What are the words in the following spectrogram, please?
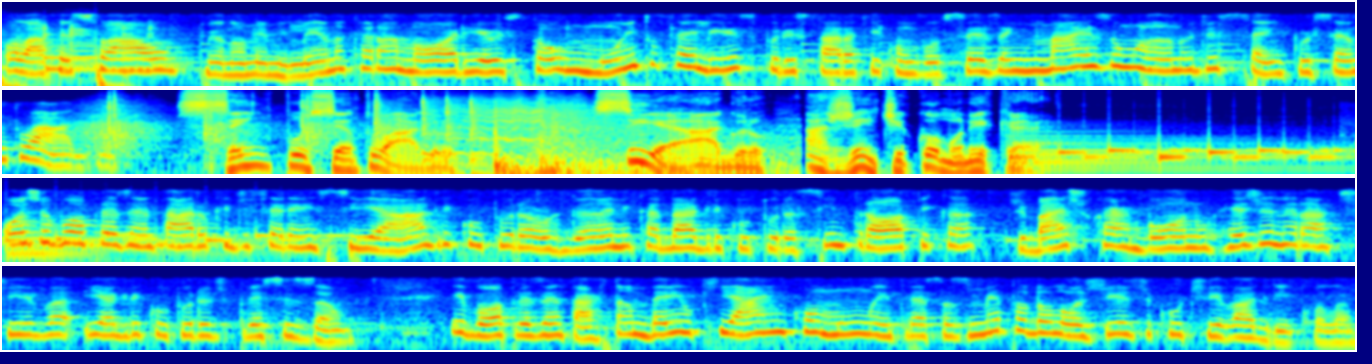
Olá pessoal, meu nome é Milena Caramori e eu estou muito feliz por estar aqui com vocês em mais um ano de 100% Agro. 100% Agro. Se é agro, a gente comunica. Hoje eu vou apresentar o que diferencia a agricultura orgânica da agricultura sintrópica, de baixo carbono, regenerativa e agricultura de precisão. E vou apresentar também o que há em comum entre essas metodologias de cultivo agrícola.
